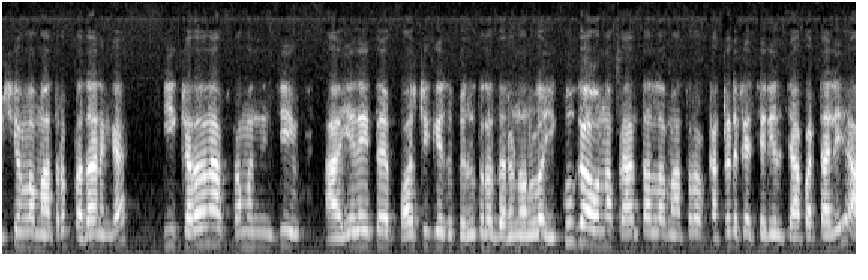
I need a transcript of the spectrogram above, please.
విషయంలో మాత్రం ప్రధానంగా ఈ కరోనాకు సంబంధించి ఏదైతే పాజిటివ్ కేసు పెరుగుతున్న తరుణంలో ఎక్కువగా ఉన్న ప్రాంతాల్లో మాత్రం కట్టడిక చర్యలు చేపట్టాలి. ఆ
